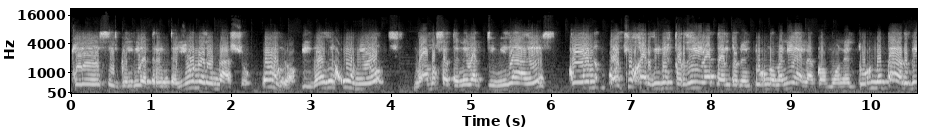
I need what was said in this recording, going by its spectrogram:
Quiere decir que el día 31 de mayo, 1 y 2 de junio vamos a tener actividades con ocho jardines por día, tanto en el turno mañana como en el turno tarde,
